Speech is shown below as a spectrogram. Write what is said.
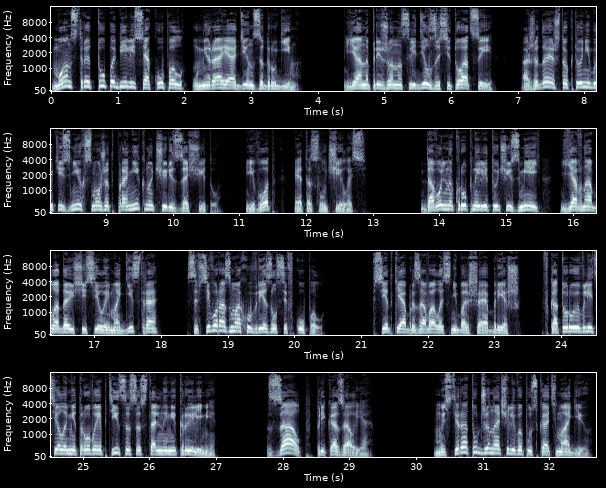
Монстры тупо бились о купол, умирая один за другим. Я напряженно следил за ситуацией, ожидая, что кто-нибудь из них сможет проникнуть через защиту. И вот это случилось. Довольно крупный летучий змей, явно обладающий силой магистра, со всего размаху врезался в купол. В сетке образовалась небольшая брешь, в которую влетела метровая птица с стальными крыльями. «Залп!» — приказал я. Мастера тут же начали выпускать магию.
